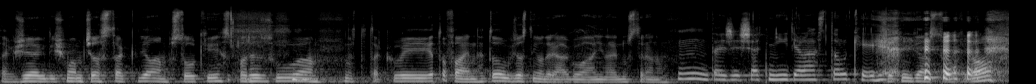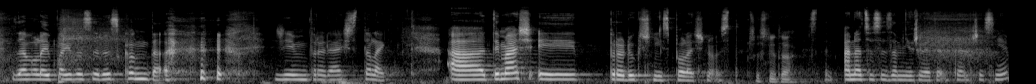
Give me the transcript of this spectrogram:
Takže když mám čas, tak dělám stolky z pařezů a je to takový, je to fajn, je to úžasný odreagování na jednu stranu. Hmm, takže šatník dělá stolky. Šatník dělá stolky, no. Zavolej pak zase do skonta, že jim prodáš stolek. A ty máš i produkční společnost. Přesně tak. A na co se zaměřujete úplně přesně?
